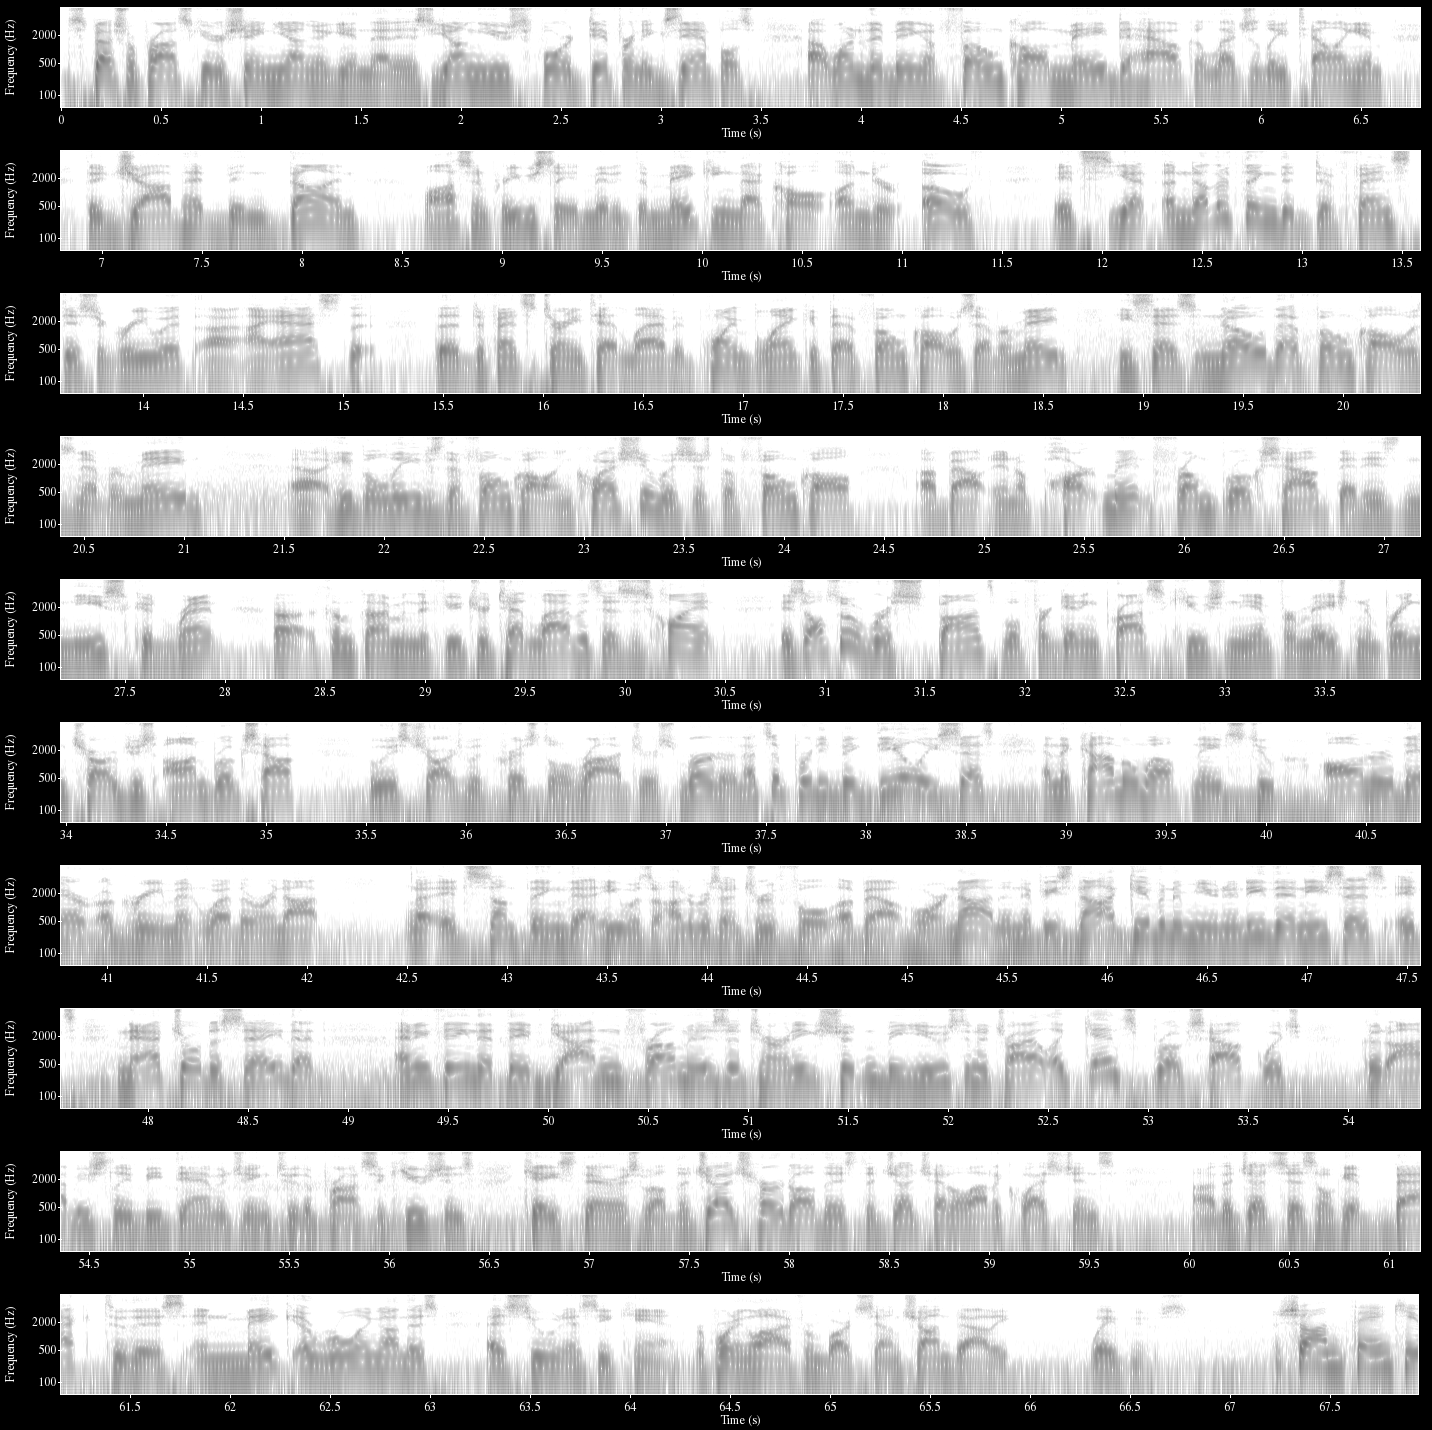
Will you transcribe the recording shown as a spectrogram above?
Special Prosecutor Shane Young, again, that is. Young used four different examples, uh, one of them being a phone call made to Houck, allegedly telling him the job had been done. Lawson previously admitted to making that call under oath. It's yet another thing the defense disagree with. Uh, I asked the, the defense attorney, Ted Lavit, point blank if that phone call was ever made. He says, no, that phone call was never made. Uh, he believes the phone call in question was just a phone call about an apartment from Brooks Houck that his niece could rent uh, sometime in the future. Ted Lavit says his client is also responsible for getting prosecution the information to bring charges on Brooks Houck, who is charged with Crystal Rogers murder. And that's a pretty big deal, he says, and the Commonwealth needs to honor their agreement, whether or not it's something that he was 100% truthful about or not. And if he's not given immunity, then he says it's natural to say that anything that they've gotten from his attorney shouldn't be used in a trial against Brooks Houck, which could obviously be damaging to the prosecution's case there as well. The judge heard all this. The judge had a lot of questions. Uh, the judge says he'll get back to this and make a ruling on this as soon as he can. Reporting live from Bardstown, Sean Baute, Wave News. Sean, thank you.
